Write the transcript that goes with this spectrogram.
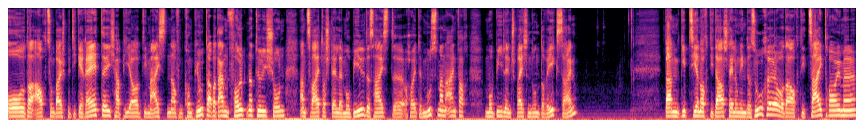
Oder auch zum Beispiel die Geräte. Ich habe hier die meisten auf dem Computer, aber dann folgt natürlich schon an zweiter Stelle mobil. Das heißt, äh, heute muss man einfach mobil entsprechend unterwegs sein. Dann gibt es hier noch die Darstellung in der Suche oder auch die Zeiträume,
